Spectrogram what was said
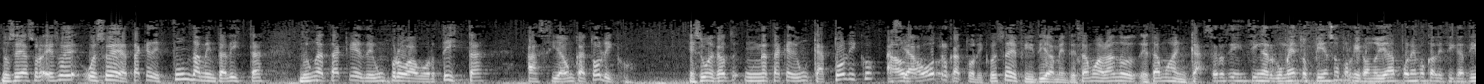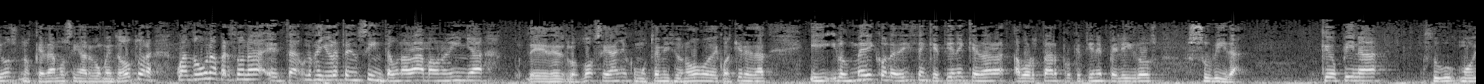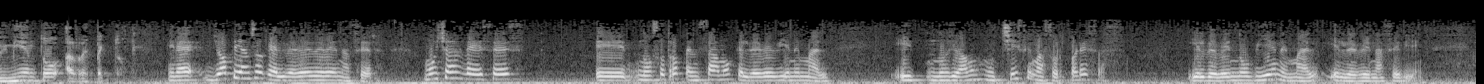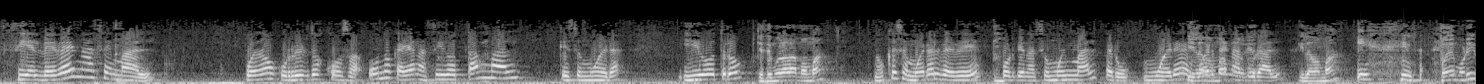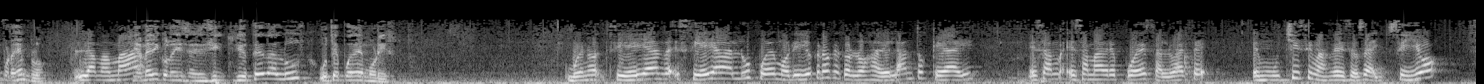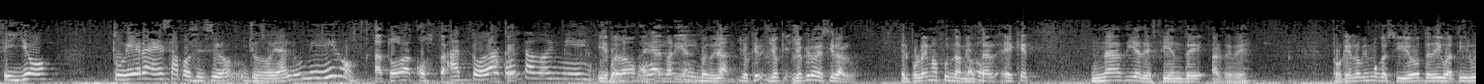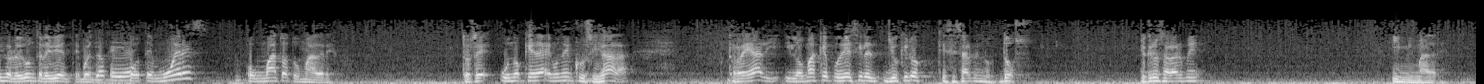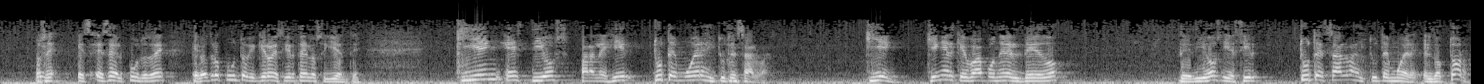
no sea solo, eso es, eso es ataque de fundamentalista, no es un ataque de un proabortista hacia un católico. Es un, ataque de un católico hacia otro otro católico. Eso definitivamente. Estamos hablando, estamos en casa. Pero sin, sin argumentos, pienso, porque cuando ya ponemos calificativos nos quedamos sin argumentos. Doctora, cuando una persona, está, una señora está encinta, una dama, una niña de, de los 12 años, como usted mencionó, o de cualquier edad, y, y los médicos le dicen que tiene que dar abortar porque tiene peligros su vida, ¿qué opina su movimiento al respecto? Mira, yo pienso que el bebé debe nacer. Muchas veces eh, nosotros pensamos que el bebé viene mal y nos llevamos muchísimas sorpresas. Y el bebé no viene mal y el bebé nace bien. Si el bebé nace mal, pueden ocurrir dos cosas. Uno, que haya nacido tan mal que se muera y otro, ¿Que se muera la mamá? no que se muera el bebé porque nació muy mal, pero muere de ¿Y la muerte podría- natural. ¿Y la mamá? Y la, Puede morir, por ejemplo. la mamá... Si el médico le dice, si, si usted da luz, usted puede morir. Bueno, si ella, si ella da luz puede morir. Yo creo que con los adelantos que hay, esa, esa madre puede salvarse en muchísimas veces. O sea, si yo, si yo tuviera esa posición, yo doy a luz mi hijo. A toda costa. A toda costa doy mi hijo. Y después vamos con usted, María. Bueno, yo, yo quiero, yo, yo quiero decir algo. El problema fundamental Vamos. es que nadie defiende al bebé. Porque es lo mismo que si yo te digo a ti, Luis, o lo digo a un televidente. Bueno, o te mueres o mato a tu madre. Entonces uno queda en una encrucijada real y, y lo más que podría decirle, yo quiero que se salven los dos. Yo quiero salvarme y mi madre. Entonces, ese, ese es el punto. Entonces, el otro punto que quiero decirte es lo siguiente. ¿Quién es Dios para elegir tú te mueres y tú te salvas? ¿Quién? ¿Quién es el que va a poner el dedo de Dios y decir tú te salvas y tú te mueres? El doctor,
